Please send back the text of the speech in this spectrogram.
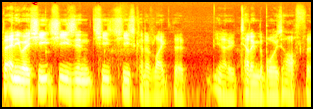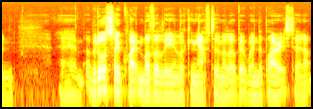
But anyway, she she's in. She she's kind of like the you know telling the boys off and. Um, but also quite motherly and looking after them a little bit when the pirates turn up.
